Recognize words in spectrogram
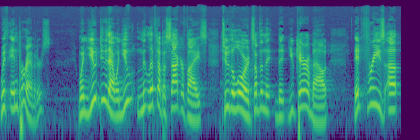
Within parameters. When you do that, when you lift up a sacrifice to the Lord, something that, that you care about, it frees up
